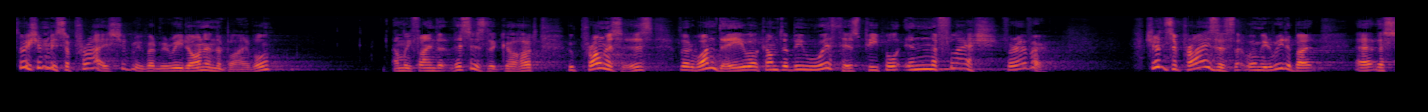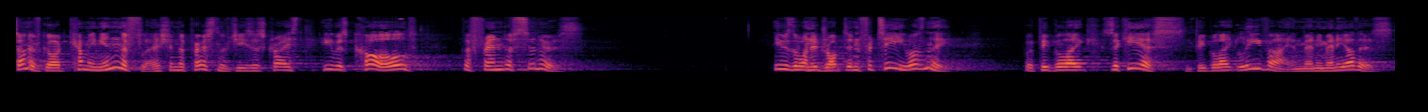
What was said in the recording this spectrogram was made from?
So we shouldn't be surprised, should we, when we read on in the Bible and we find that this is the God who promises that one day he will come to be with his people in the flesh forever. Shouldn't surprise us that when we read about uh, the Son of God coming in the flesh in the person of Jesus Christ, he was called the friend of sinners. He was the one who dropped in for tea, wasn't he? With people like Zacchaeus and people like Levi and many, many others.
